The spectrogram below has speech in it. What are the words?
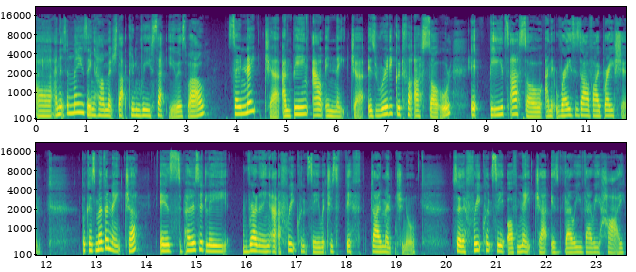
uh, and it's amazing how much that can reset you as well. So, nature and being out in nature is really good for our soul. It feeds our soul and it raises our vibration because Mother Nature is supposedly running at a frequency which is fifth dimensional. So, the frequency of nature is very, very high.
